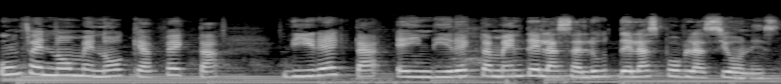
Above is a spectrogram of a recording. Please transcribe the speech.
un fenómeno que afecta directa e indirectamente la salud de las poblaciones,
